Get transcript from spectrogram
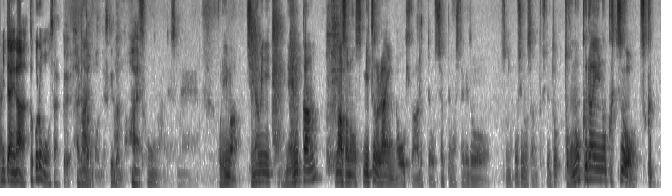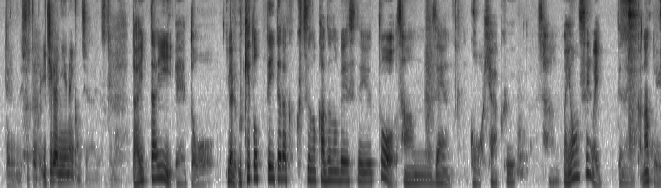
いみたいなところもおそらくあると思うんですけども、はい。そうなんですね。これ今、ちなみに年間？まあその3つのラインが大きくあるっておっしゃってましたけど、その星野さんとしてど、どのくらいの靴を作ってるんでしょうちょっと一概に言えないかもしれないですけど。大体、えっ、と、いわゆる受け取っていただく靴の数のベースで言うと、3500、三まあ、4000はいってないのかなという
